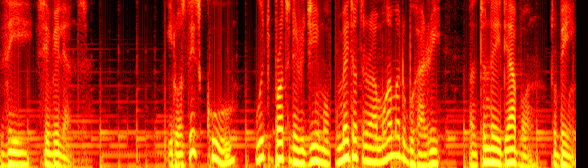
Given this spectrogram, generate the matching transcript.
the civilians. It was this coup which brought the regime of Major General Muhammadu Buhari and Tunde Idiagbon to being.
